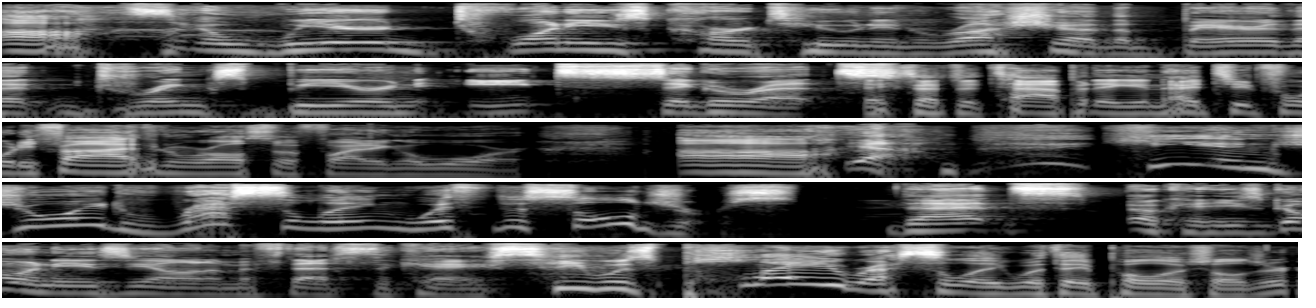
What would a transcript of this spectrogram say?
Uh, It's like a weird 20s cartoon in Russia, the bear that drinks beer and eats cigarettes. except it's happening in 1945, and we're also fighting a war. Uh, Yeah. he enjoyed wrestling with the soldiers. That's okay, he's going easy on him if that's the case. He was play wrestling with a Polish soldier.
